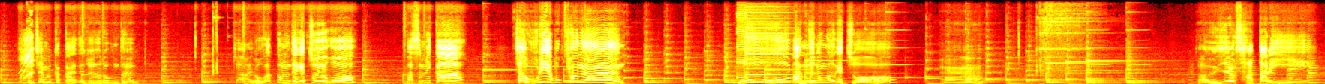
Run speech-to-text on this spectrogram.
어떤 잼을 깎아야 되죠, 여러분들? 자, 요거 깎으면 되겠죠, 요거? 맞습니까? 자, 우리의 목표는 5, 5 만드는 거겠죠. 예. 자, 의지력 4딸이.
